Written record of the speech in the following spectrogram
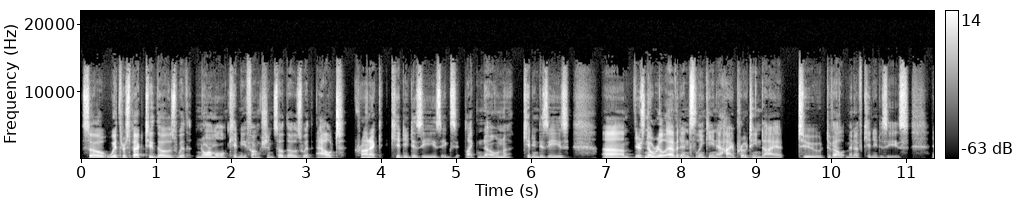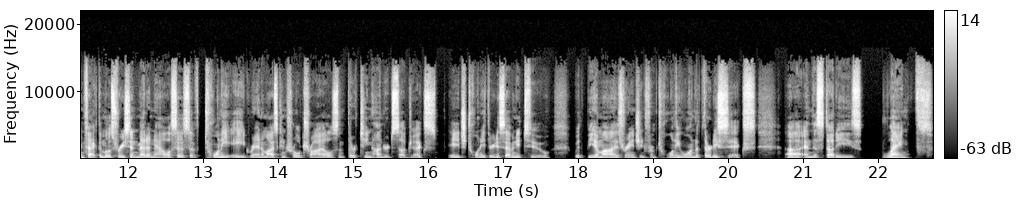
So, with respect to those with normal kidney function, so those without chronic kidney disease, like known kidney disease, um, there's no real evidence linking a high protein diet to development of kidney disease. In fact, the most recent meta analysis of 28 randomized controlled trials and 1,300 subjects aged 23 to 72 with BMIs ranging from 21 to 36, uh, and the study's lengths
